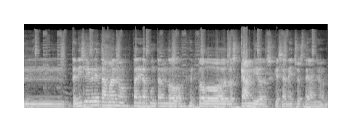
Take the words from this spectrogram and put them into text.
Mm, ¿Tenéis libreta a mano para ir apuntando todos los cambios que se han hecho este año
